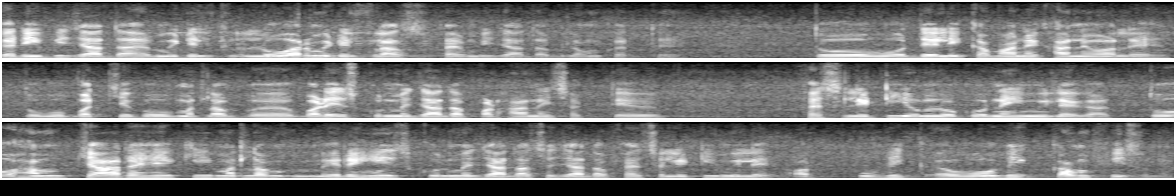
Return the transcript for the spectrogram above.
गरीबी ज़्यादा है middle lower middle class family ज़्यादा बिलोंग करते हैं। तो वो डेली कमाने खाने वाले हैं। तो वो बच्चे को मतलब बड़े स्कूल में ज़्यादा पढ़ा नहीं सकते, फैसिलिटी उन लोग को नहीं मिलेगा। तो हम चाह रहे हैं कि मतलब मेरे ही स्कूल में ज़्यादा से ज़्यादा फैसिलिटी मिले और वो भी वो भी कम फ़ीस में।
